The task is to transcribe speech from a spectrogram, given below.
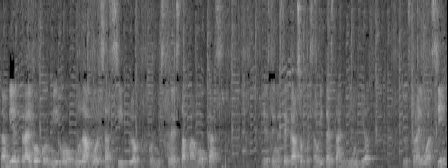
También traigo conmigo una bolsa Ziploc con mis tres tapabocas. Este, en este caso, pues ahorita están limpios. Los traigo así.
